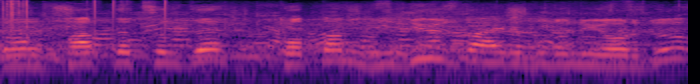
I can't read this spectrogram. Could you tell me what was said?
e, patlatıldı. Toplam 700 daire bulunuyordu.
